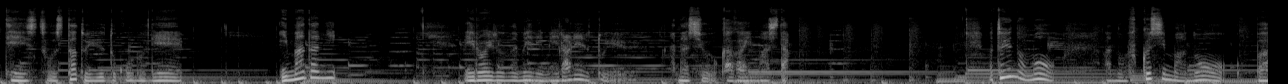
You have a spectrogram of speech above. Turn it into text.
転出をしたというところでいまだにいろいろな目で見られるという話を伺いました。というのもあの福島の場合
